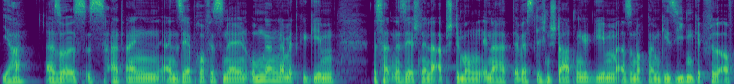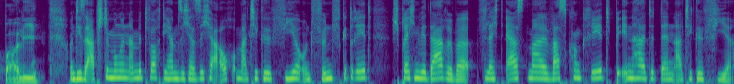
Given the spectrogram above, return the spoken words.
ja, also es, es hat einen, einen sehr professionellen Umgang damit gegeben. Es hat eine sehr schnelle Abstimmung innerhalb der westlichen Staaten gegeben, also noch beim G7-Gipfel auf Bali. Und diese Abstimmungen am Mittwoch, die haben sich ja sicher auch um Artikel 4 und 5 gedreht. Sprechen wir darüber. Vielleicht erstmal, was konkret beinhaltet denn Artikel 4?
